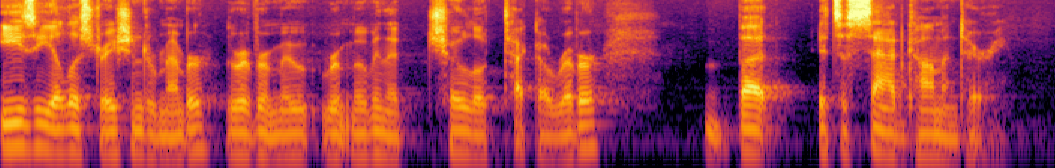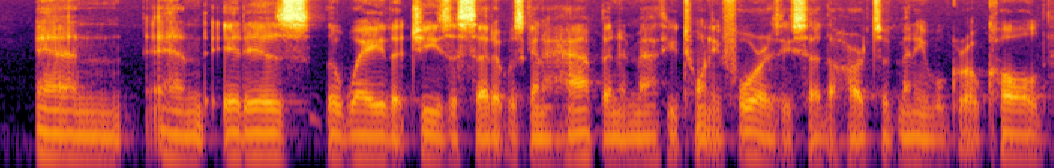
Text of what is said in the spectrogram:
easy illustration to remember. The river move, moving the Choluteca River but it's a sad commentary. And, and it is the way that Jesus said it was going to happen in Matthew 24, as he said, the hearts of many will grow cold.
